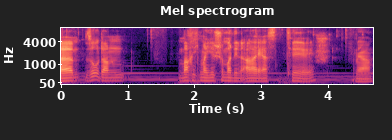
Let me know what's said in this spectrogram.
Ähm, so, dann mache ich mal hier schon mal den allerersten Tisch. Ja.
